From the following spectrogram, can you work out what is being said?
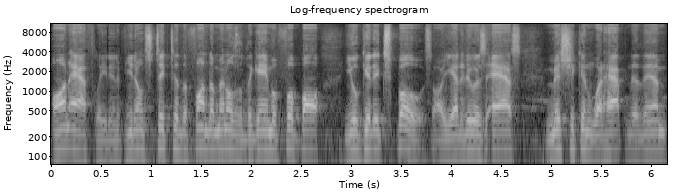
on athlete. And if you don't stick to the fundamentals of the game of football, you'll get exposed. All you got to do is ask Michigan what happened to them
